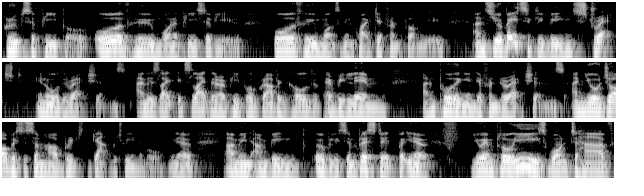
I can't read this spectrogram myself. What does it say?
groups of people, all of whom want a piece of you, all of whom want something quite different from you. And so you're basically being stretched in all directions. And it's like it's like there are people grabbing hold of every limb and pulling in different directions. And your job is to somehow bridge the gap between them all. You know, I mean, I'm being overly simplistic, but you know, your employees want to have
